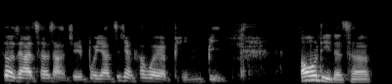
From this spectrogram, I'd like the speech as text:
各家车厂其实不一样。之前看过一个评比，奥迪的车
